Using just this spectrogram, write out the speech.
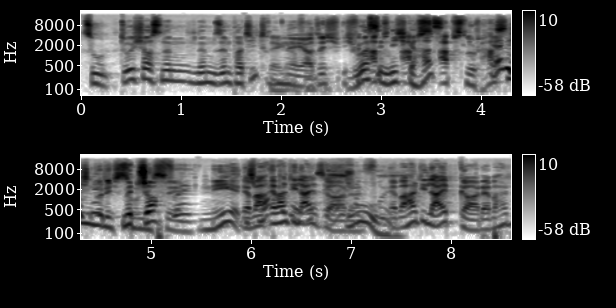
zu durchaus einem, einem Sympathieträger. Nee, also ich, ich du hast ihn nicht abs- gehast? Absolut hassen nicht? würde ich so Mit nicht Joffrey? sehen. Nee, der war, er war halt die Leibgarde. Er war halt die Leibgarde. Er war halt,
